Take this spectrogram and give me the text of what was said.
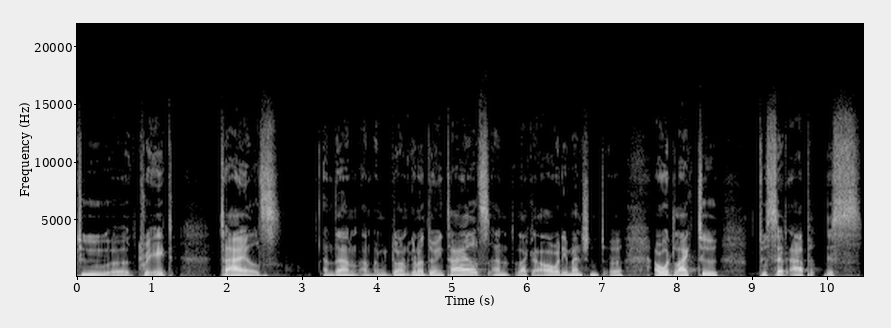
to uh, create tiles. And then I'm, I'm gonna doing tiles. And like I already mentioned uh, I would like to to set up this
